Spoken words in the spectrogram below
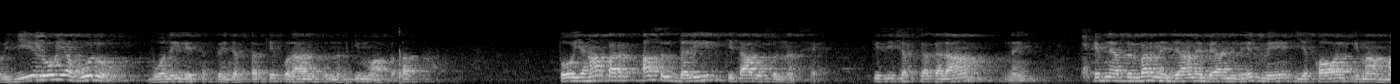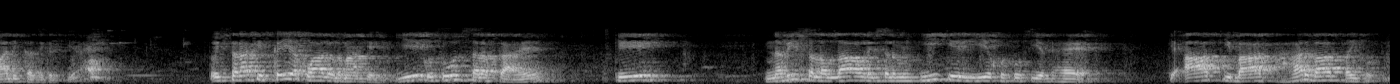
اب یہ لوگ یا وہ لوگ وہ نہیں لے سکتے جب تک کہ قرآن و سنت کی موافقت تو یہاں پر اصل دلیل کتاب و سنت ہے۔ کسی شخص کا کلام نہیں۔ ابن عبد البر نے جامع بیان العلم میں یہ قول امام مالک کا ذکر کیا ہے۔ تو اس طرح کے کئی اقوال علماء کے ہیں۔ یہ ایک اصول سلف کا ہے کہ نبی صلی اللہ علیہ وسلم ہی کے لیے یہ خصوصیت ہے کہ آپ کی بات ہر بات صحیح ہوتی ہے۔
